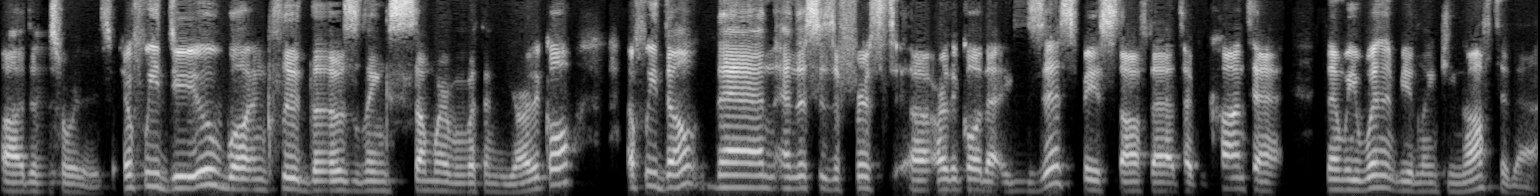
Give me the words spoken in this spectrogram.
uh, disorders. If we do, we'll include those links somewhere within the article. If we don't, then, and this is the first uh, article that exists based off that type of content, then we wouldn't be linking off to that.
